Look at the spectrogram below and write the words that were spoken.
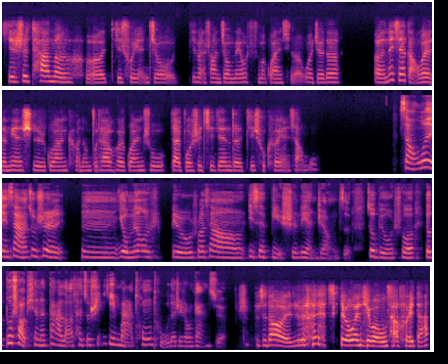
其实他们和基础研究。基本上就没有什么关系了。我觉得，呃，那些岗位的面试官可能不太会关注在博士期间的基础科研项目。想问一下，就是，嗯，有没有比如说像一些鄙视链这样子？就比如说有多少篇的大佬，他就是一马通途的这种感觉？不知道哎，这个 这个问题我无法回答，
